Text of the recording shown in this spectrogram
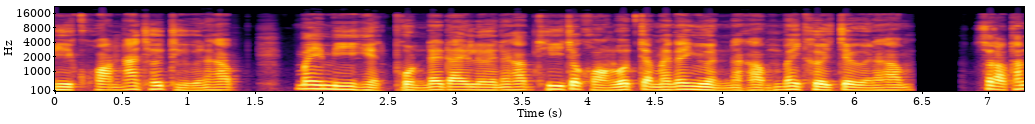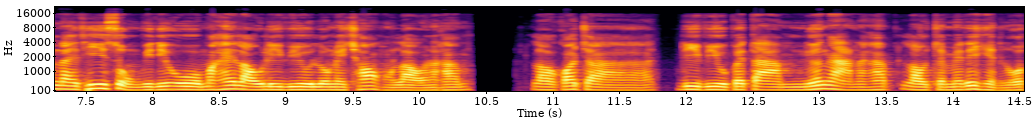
มีความน่าเชื่อถือนะครับ ไม่มีเหตุผลใดๆเลยนะครับ ที่เจ้าของรถจะไม่ได้เงินนะครับ ไม่เคยเจอนะครับสำหรับท่านใดที่ส่งวิดีโอมาให้เรารีวิวลงในช่องของเรานะครับ เราก็จะรีวิวไปตามเนื้องานนะครับ เราจะไม่ได้เห็นรถ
